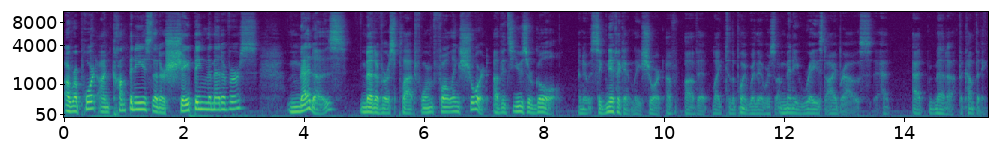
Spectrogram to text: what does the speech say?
A report on companies that are shaping the metaverse Meta's metaverse platform falling short of its user goal. And it was significantly short of, of it, like to the point where there was many raised eyebrows at, at Meta, the company.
